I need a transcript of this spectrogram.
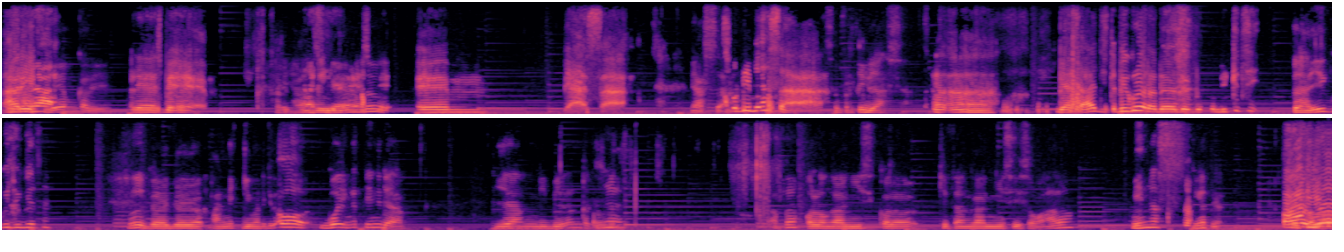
hari H. Kali ada SBM. hari H Hari SBM biasa. biasa Seperti biasa. seperti biasa Heeh. biasa aja, tapi gue rada deg-degan dikit sih. nah iya gue juga tuh gue gak panik gimana gitu oh gue inget ini dah yang dibilang katanya apa kalau nggak ngisi kalau kita nggak ngisi soal minus inget nggak Oh iya,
